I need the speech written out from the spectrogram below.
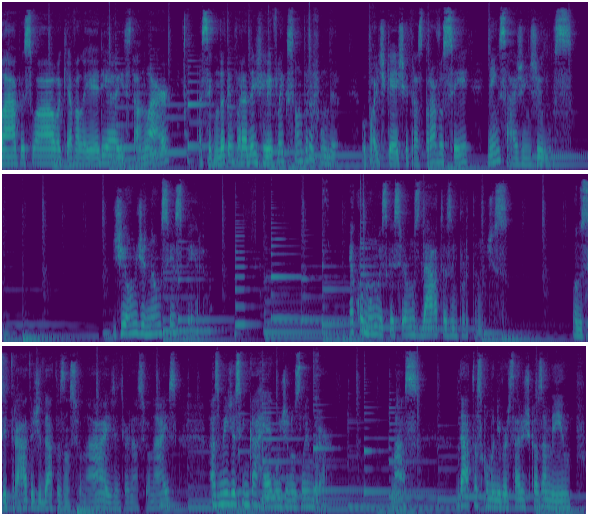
Olá pessoal, aqui é a Valéria e está no ar a segunda temporada de Reflexão Profunda, o podcast que traz para você mensagens de luz. De onde não se espera. É comum esquecermos datas importantes. Quando se trata de datas nacionais, internacionais, as mídias se encarregam de nos lembrar. Mas datas como aniversário de casamento,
